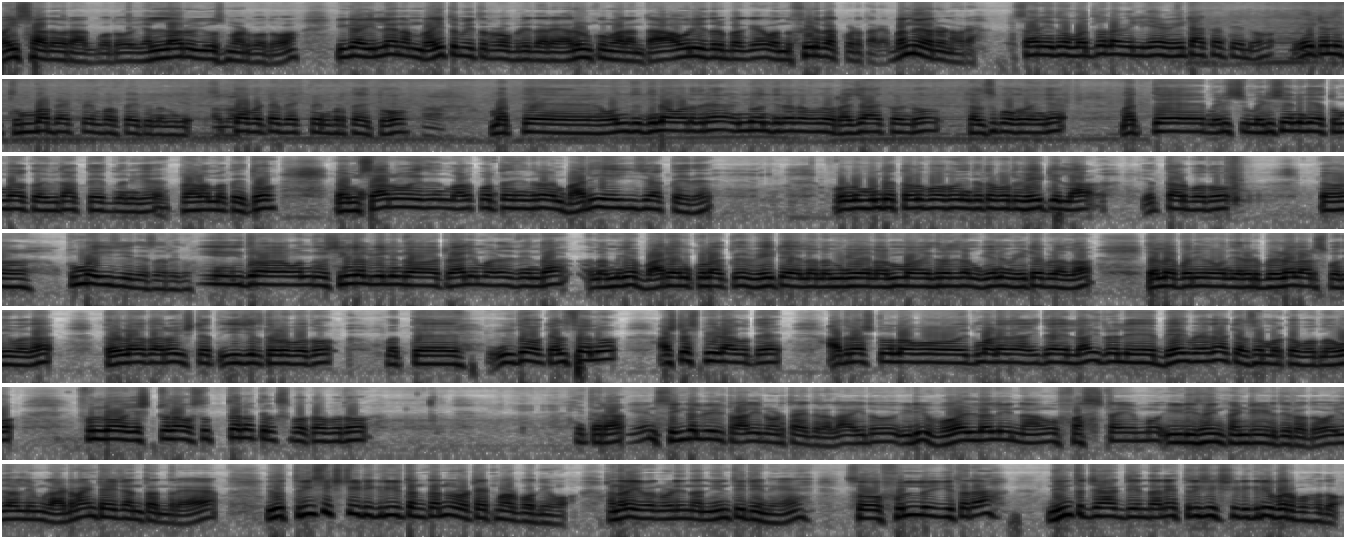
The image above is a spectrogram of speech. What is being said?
ವಯಸ್ಸಾದವರಾಗ್ಬೋದು, ಎಲ್ಲರೂ ಯೂಸ್ ಮಾಡ್ಬೋದು. ಈಗ ಇಲ್ಲೇ ನಮ್ಮ ರೈತ ಮಿತ್ರರು ಒಬ್ರು ಇದ್ದಾರೆ ಅರುಣ್ ಕುಮಾರ್ ಅಂತ ಅವರು ಇದ್ರ ಬಗ್ಗೆ ಒಂದು ಫೀಡ್ಬ್ಯಾಕ್ ಕೊಡ್ತಾರೆ. ಬನ್ನಿ ಅರುಣ್ ಅವರೇ. ಸರ್ ಇದು ಮೊದಲು ನಾವು ಇಲ್ಲಿಗೆ ವೆಯ್ಟ್ ಹಾಕತ್ತಿದ್ದು ವೆಯ್ಟಲ್ಲಿ ತುಂಬ ಬ್ಯಾಕ್ ಪೇನ್ ಬರ್ತಾ ಇತ್ತು ನಮಗೆ. ಸಿಕ್ಕಾಬಟ್ಟೆ ಬ್ಯಾಕ್ ಪೇನ್ ಬರ್ತಾ ಇತ್ತು. ಮತ್ತೆ ಒಂದು ದಿನ ಹೊಡೆದ್ರೆ ಇನ್ನೊಂದು ದಿನ ನಾವು ರಜಾ ಹಾಕೊಂಡು ಕೆಲ್ಸಕ್ಕೆ ಹೋಗ್ದಂಗೆ. ಮತ್ತೆ ಮೆಡಿಶಿ ಮೆಡಿಷನ್ಗೆ ತುಂಬ ಇದಾಗ್ತಾ ಇತ್ತು ನನಗೆ ಪ್ರಾಬ್ಲಮ್ ಆಗ್ತಾ ಇತ್ತು. ನಮ್ಮ ಸಾರು ಇದನ್ನು ಮಾಡ್ಕೊಡ್ತಾ ಅಂದ್ರೆ ನಮ್ಗೆ ಭಾರಿ ಈಸಿ ಆಗ್ತಾ ಇದೆ. ಫುಲ್ ಮುಂದೆ ತಳ್ಬೋದು ಹಿಂದೆ ತಳ್ಬೋದು ವೆಯ್ಟ್ ಇಲ್ಲ. ಎತ್ತಾಡ್ಬೋದು. ತುಂಬ ಈಸಿ ಇದೆ ಸರ್ ಇದು. ಈ ಇದರ ಒಂದು ಸಿಂಗಲ್ ವೀಲಿಂದ ಟ್ರಾಲಿ ಮಾಡೋದ್ರಿಂದ ನಮಗೆ ಭಾರಿ ಅನುಕೂಲ ಆಗ್ತದೆ. ವೆಯ್ಟೇ ಎಲ್ಲ ನಮಗೆ ನಮ್ಮ ಇದರಲ್ಲಿ ನಮಗೇನು ವೆಯ್ಟೇ ಬೀಳಲ್ಲ. ಎಲ್ಲ ಬರೀ ಒಂದು ಎರಡು ಬೆಳ್ಳಲ್ಲಿ ಆಡಿಸ್ಬೋದು ಇವಾಗ. ತಳ್ಳೋದಾರು ಇಷ್ಟೊತ್ತು ಈಜಿಲಿ ತಳ್ಬೋದು. ಮತ್ತು ಇದು ಕೆಲಸನೂ ಅಷ್ಟೇ ಸ್ಪೀಡ್ ಆಗುತ್ತೆ. ಅದರಷ್ಟು ನಾವು ಇದು ಮಾಡೋದ ಇದೇ ಇಲ್ಲ. ಇದರಲ್ಲಿ ಬೇಗ ಬೇಗ ಕೆಲಸ ಮಾಡ್ಕೋಬೋದು ನಾವು. ಫುಲ್ಲು ಎಷ್ಟು ನಾವು ಸುತ್ತನೂ ತಿರುಗಿಸ್ಬೇಕಬೋದು ಈ ಥರ ಏನು ಸಿಂಗಲ್ ವೀಲ್ ಟ್ರಾಲಿ ನೋಡ್ತಾ ಇದ್ದೀರಲ್ಲ, ಇದು ಇಡೀ ವರ್ಲ್ಡಲ್ಲಿ ನಾವು ಫಸ್ಟ್ ಟೈಮು ಈ ಡಿಸೈನ್ ಕಂಡು ಹಿಡಿದಿರೋದು ಇದರಲ್ಲಿ ನಿಮ್ಗೆ ಅಡ್ವಾಂಟೇಜ್ ಅಂತಂದರೆ, ಇದು ತ್ರೀ ಸಿಕ್ಸ್ಟಿ ಡಿಗ್ರಿ ತನಕನೂ ರೊಟೇಟ್ ಮಾಡ್ಬೋದು ನೀವು. ಅಂದರೆ ಇವಾಗ ನೋಡಿ, ನಾನು ನಿಂತಿದ್ದೀನಿ. ಸೊ ಫುಲ್ ಈ ಥರ ನಿಂತ ಜಾಗದಿಂದನೇ ತ್ರೀ ಸಿಕ್ಸ್ಟಿ ಡಿಗ್ರಿ ಬರಬಹುದು.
